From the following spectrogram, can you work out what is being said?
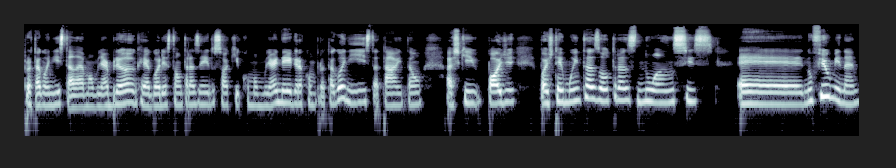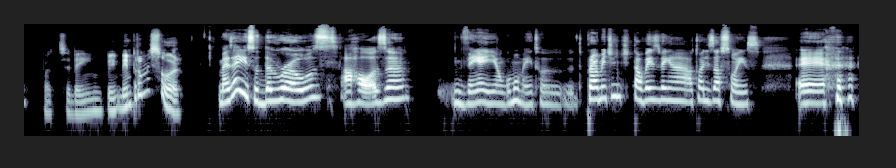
protagonista, ela é uma mulher branca, e agora estão trazendo só que como uma mulher negra como protagonista, tá? Então, acho que pode, pode ter muitas outras nuances é, no filme, né? Pode ser bem, bem, bem promissor. Mas é isso, The Rose, a Rosa, vem aí em algum momento. Provavelmente a gente talvez venha atualizações é,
